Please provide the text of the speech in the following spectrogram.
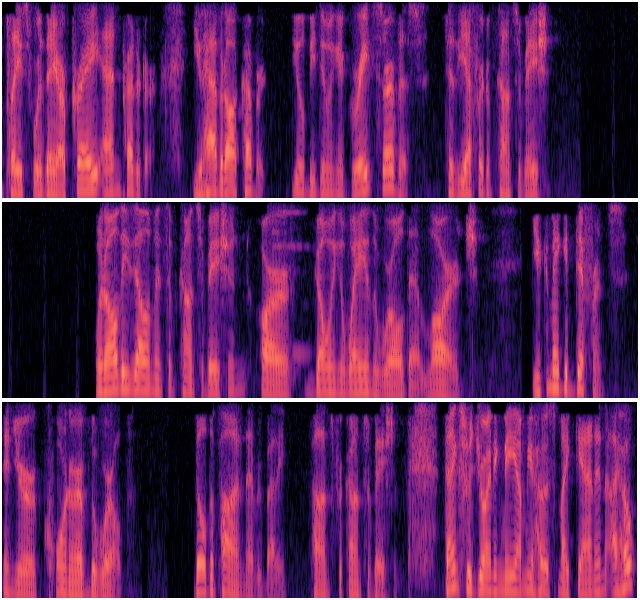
A place where they are prey and predator. You have it all covered. You'll be doing a great service to the effort of conservation. When all these elements of conservation are going away in the world at large, you can make a difference in your corner of the world. Build a pond, everybody. Ponds for Conservation. Thanks for joining me. I'm your host, Mike Gannon. I hope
